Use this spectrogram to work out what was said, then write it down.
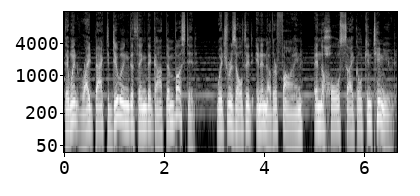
they went right back to doing the thing that got them busted, which resulted in another fine, and the whole cycle continued.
